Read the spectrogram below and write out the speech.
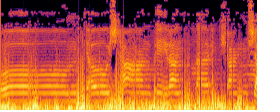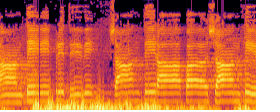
ओम जौ शांतिरंतरिक्षं शांति पृथ्वी शांतिराप शांति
